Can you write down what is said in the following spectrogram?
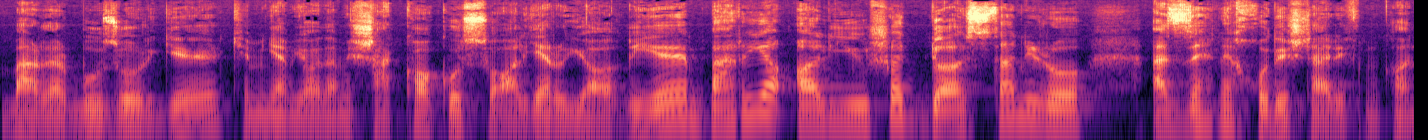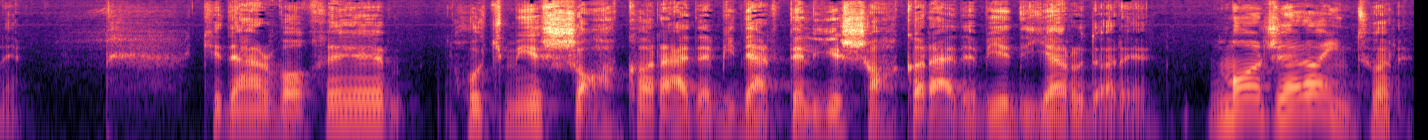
برادر بزرگه که میگم یه آدم شکاک و سوالگر و یاقیه برای آلیوشا داستانی رو از ذهن خودش تعریف می‌کنه که در واقع حکمی شاهکار ادبی در دل یه شاهکار ادبی دیگر رو داره. ماجرا اینطوره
